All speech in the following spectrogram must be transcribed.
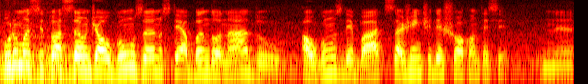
por uma situação de alguns anos ter abandonado alguns debates, a gente deixou acontecer, né?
